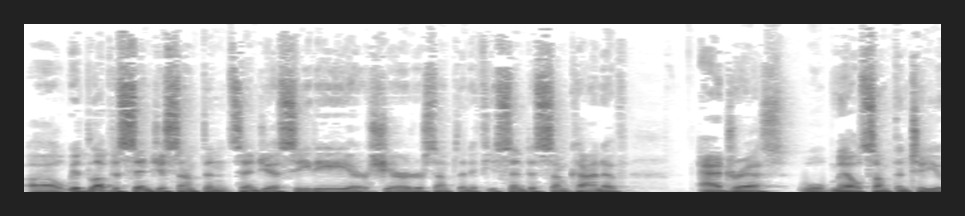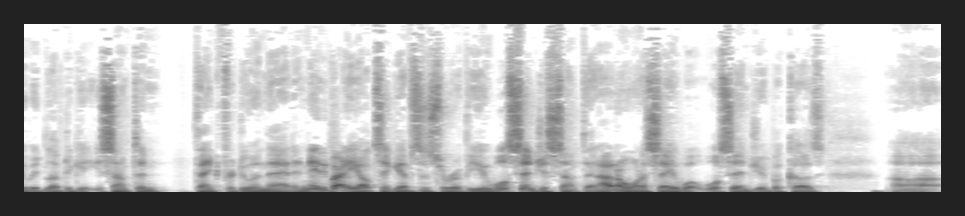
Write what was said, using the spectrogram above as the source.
Uh, we'd love to send you something, send you a CD or share it or something. If you send us some kind of address, we'll mail something to you. We'd love to get you something. Thank you for doing that. And anybody else that gives us a review, we'll send you something. I don't want to say what we'll send you because uh,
